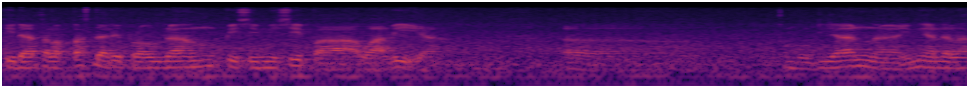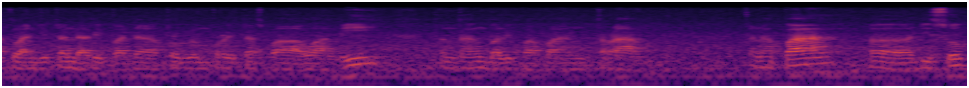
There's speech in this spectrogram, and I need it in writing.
tidak terlepas dari program visi misi Pak Wali ya. Eh, Kemudian nah ini adalah kelanjutan daripada program prioritas Pak Wali tentang Balikpapan Terang. Kenapa eh, di sub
